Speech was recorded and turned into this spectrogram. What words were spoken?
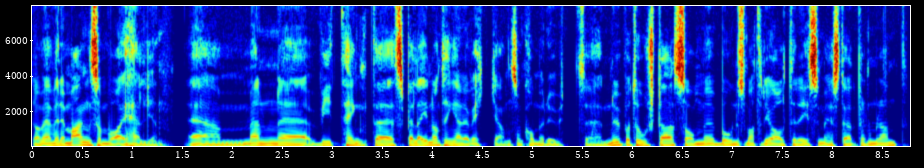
de evenemang som var i helgen. Ehm, men eh, vi tänkte spela in någonting här i veckan som kommer ut eh, nu på torsdag som bonusmaterial till dig som är stödprenumerant.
